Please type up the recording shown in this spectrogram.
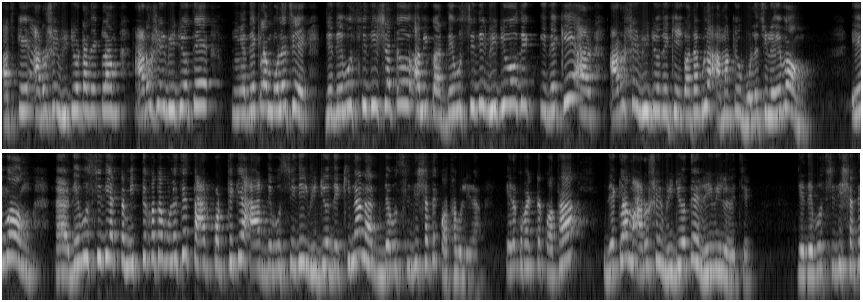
আজকে আরও সেই ভিডিওটা দেখলাম আরও সেই ভিডিওতে দেখলাম বলেছে যে দেবশ্রীদির সাথেও আমি দেবশ্রীদির ভিডিও দেখ- আর আরও সেই ভিডিও দেখি, এই কথাগুলো আমাকেও বলেছিল। এবং এবং দেবশ্রীদি একটা মিথ্যে কথা বলেছে, তারপর থেকে আর দেবশ্রীদির ভিডিও দেখি না না দেবশ্রীদির সাথে কথা বলি না। এরকম একটা কথা দেখলাম আরসের ভিডিওতে রিভিল হয়েছে যে দেবশ্রীদির সাথে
